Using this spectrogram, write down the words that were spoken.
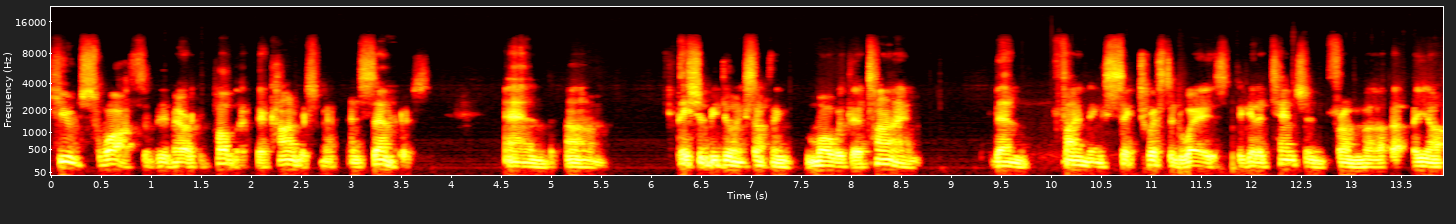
huge swaths of the American public. They're congressmen and senators. And um, they should be doing something more with their time than finding sick, twisted ways to get attention from, uh, you know,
